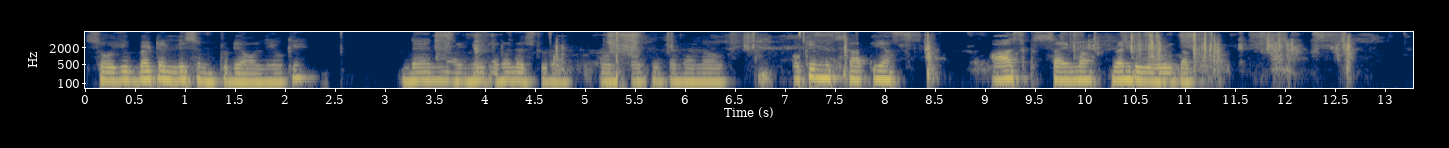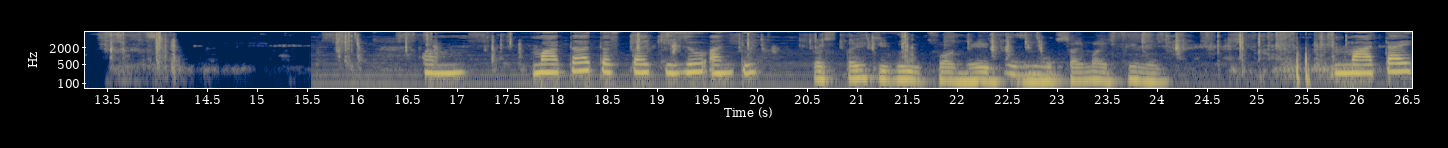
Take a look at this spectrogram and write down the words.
So you better listen today only, okay? Then I need another student for practice the dialogue. Okay, Miss Satya, ask Saima, when do you wake up? um, Mata tastakizu anti. Tastaikizu for male, and Miss Saima is female. Matai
